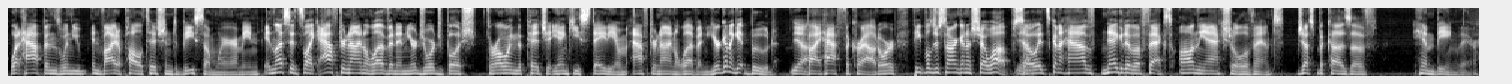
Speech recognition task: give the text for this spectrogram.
what happens when you invite a politician to be somewhere. I mean, unless it's like after 9 11 and you're George Bush throwing the pitch at Yankee Stadium after 9 11, you're going to get booed Yeah. by half the crowd, or people just aren't going to show up. So it's going to have negative effects on the actual event just because of him being there.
